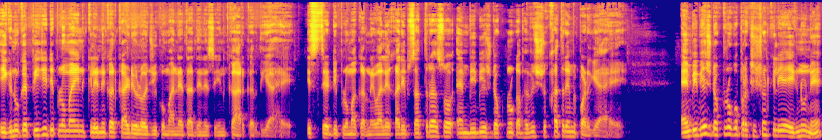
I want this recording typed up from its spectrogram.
इग्नू के PG diploma in clinical cardiology को मान्यता देने से इनकार कर दिया है। इससे डिप्लोमा करने वाले करीब 1700 एमबीबीएस डॉक्टरों का भविष्य खतरे में पड़ गया है। एमबीबीएस डॉक्टरों को प्रशिक्षण के लिए इग्नू ने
